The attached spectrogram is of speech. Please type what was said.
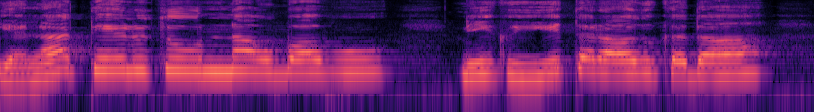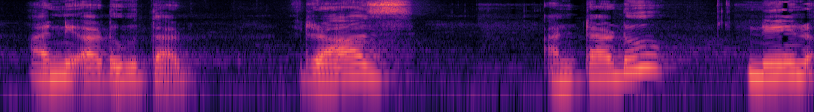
ఎలా తేలుతూ ఉన్నావు బాబు? నీకు ఈత రాదు కదా అని అడుగుతాడు. రాజ్ అంటాడు నేను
